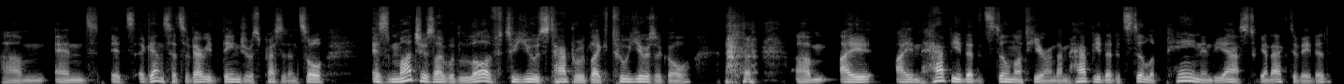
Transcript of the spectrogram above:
um, and it's again sets a very dangerous precedent. So as much as i would love to use taproot like two years ago um, i i'm happy that it's still not here and i'm happy that it's still a pain in the ass to get activated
